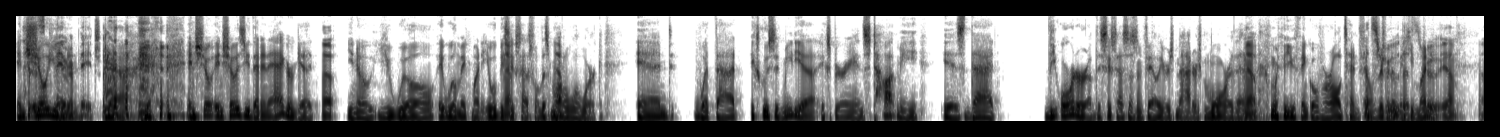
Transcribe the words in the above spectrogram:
and show you that in- page. yeah, yeah, and show and shows you that in aggregate, Yeah. you know, you will it will make money. It will be successful. This model will work. And what that exclusive media experience taught me is that the order of the successes and failures matters more than Yeah. whether you think overall 10 films that's are going to make That's you money. true. Yeah. yeah.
